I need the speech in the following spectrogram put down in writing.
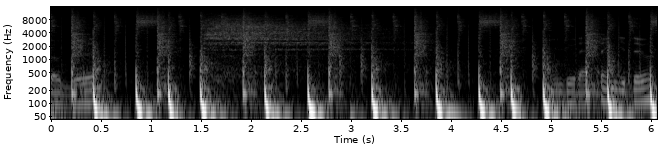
You do that thing you do.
